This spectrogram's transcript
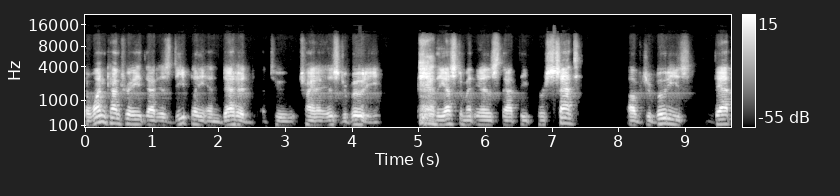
The one country that is deeply indebted to China is Djibouti. the estimate is that the percent of Djibouti's debt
